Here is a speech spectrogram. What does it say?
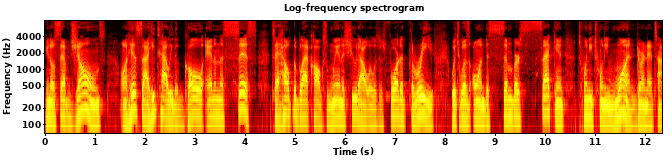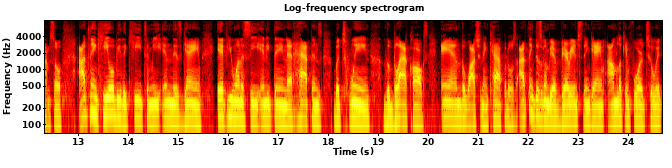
you know Seth Jones on his side, he tallied a goal and an assist to help the Blackhawks win a shootout. It was just four to three, which was on December 2nd, 2021 during that time. So I think he'll be the key to me in this game if you want to see anything that happens between the Blackhawks and the Washington Capitals. I think this is going to be a very interesting game. I'm looking forward to it.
